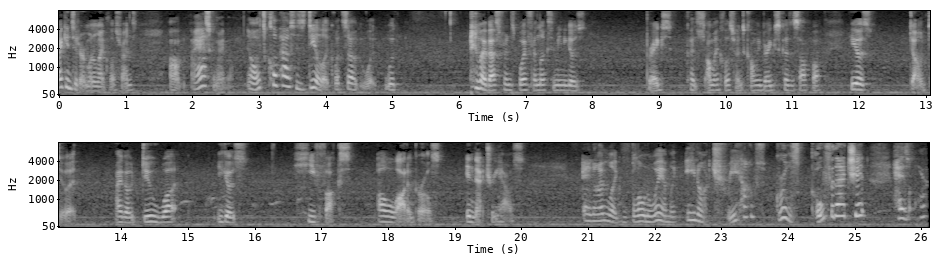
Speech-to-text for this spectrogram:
I consider him one of my close friends. Um, I ask him, I go, oh, what's Clubhouse's deal? Like, what's up? What what? And my best friend's boyfriend looks at me and he goes, Briggs, because all my close friends call me Briggs because of softball. He goes, Don't do it. I go, Do what? He goes, He fucks a lot of girls in that treehouse. And I'm like blown away. I'm like, in a treehouse? Girls go for that shit? Has our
